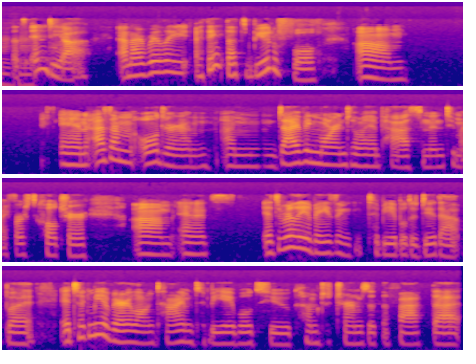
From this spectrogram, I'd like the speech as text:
mm-hmm. that's india and i really i think that's beautiful um, and as i'm older i'm i'm diving more into my past and into my first culture um, and it's it's really amazing to be able to do that. But it took me a very long time to be able to come to terms with the fact that,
